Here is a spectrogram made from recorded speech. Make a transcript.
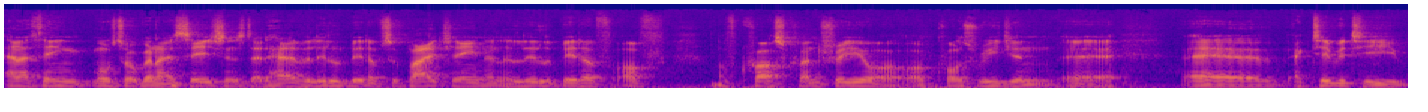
And I think most organizations that have a little bit of supply chain and a little bit of of, of cross country or, or cross region uh, uh, activity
